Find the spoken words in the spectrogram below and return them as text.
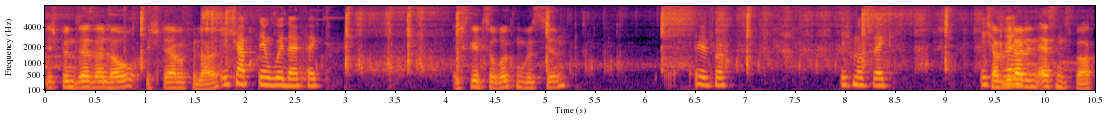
Ich bin sehr, sehr low. Ich sterbe vielleicht. Ich hab den Wither-Effekt. Ich gehe zurück ein bisschen. Hilfe. Ich muss weg. Ich, Ich habe wieder den Essensbug.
